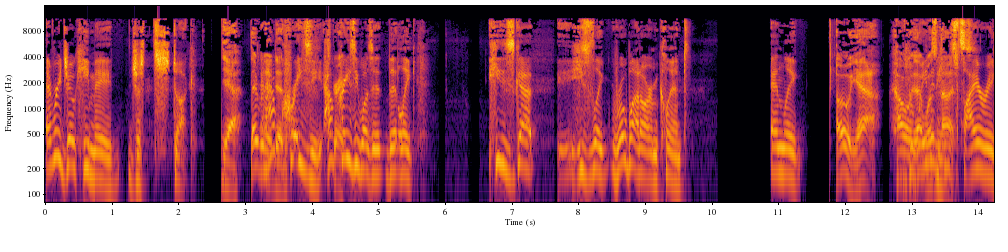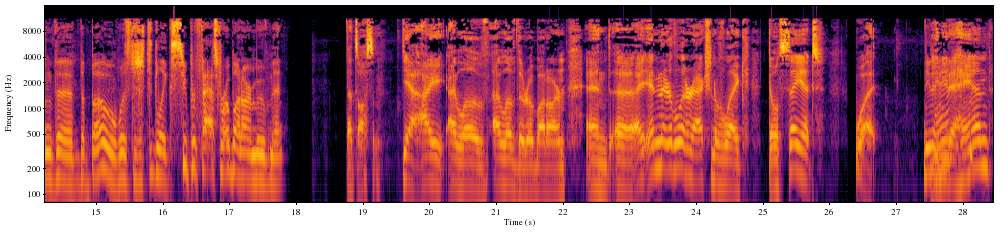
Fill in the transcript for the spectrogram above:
every joke he made just stuck. Yeah, they And really how did. crazy, how great. crazy was it that like he's got he's like robot arm Clint, and like oh yeah, how the that way was that nuts. he's firing the the bow was just like super fast robot arm movement. That's awesome. Yeah, I, I love I love the robot arm and uh I- and their little interaction of like don't say it what Need a You hand? need a hand?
